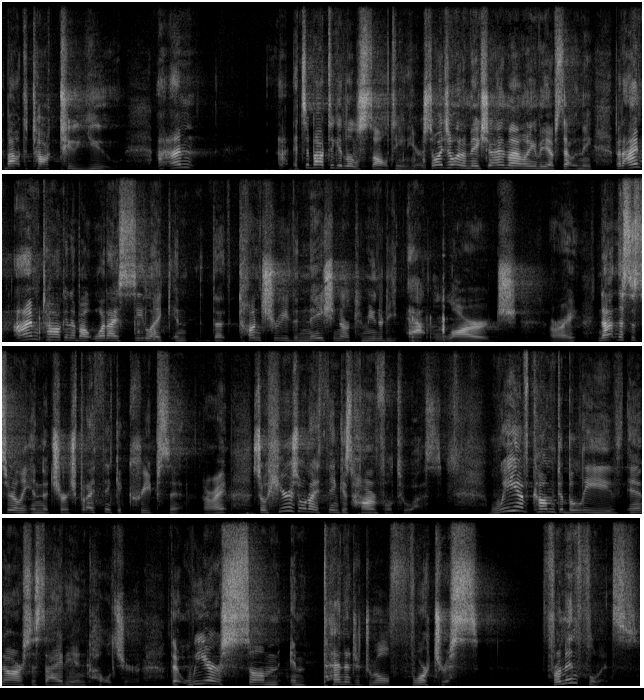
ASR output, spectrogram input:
about to talk to you. I'm, it's about to get a little salty in here. So I just want to make sure I'm not going to be upset with me. But I'm, I'm talking about what I see like in the country, the nation, our community at large. All right? Not necessarily in the church, but I think it creeps in. All right? So here's what I think is harmful to us. We have come to believe in our society and culture that we are some impenetrable fortress from influence.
